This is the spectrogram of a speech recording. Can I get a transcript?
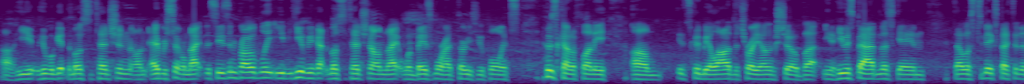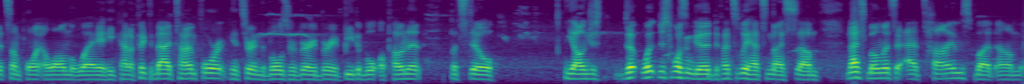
Uh, he, he will get the most attention on every single night this season, probably. He, he even got the most attention on the night when Bazemore had 32 points. It was kind of funny. Um, it's going to be a lot of the Trae Young show, but you know he was bad in this game. That was to be expected at some point along the way, and he kind of picked a bad time for it, considering the Bulls are a very, very beatable opponent. But still, Young just just wasn't good defensively. Had some nice um, nice moments at, times, but um,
